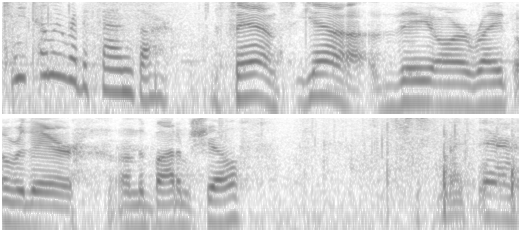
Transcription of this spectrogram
Can you tell me where the fans are? Fans, yeah, they are right over there on the bottom shelf. Just right there.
